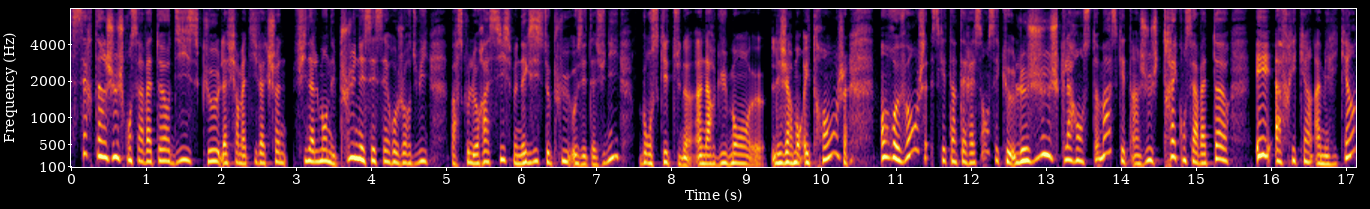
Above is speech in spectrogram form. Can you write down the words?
Certains juges conservateurs disent que l'affirmative action finalement n'est plus nécessaire aujourd'hui parce que le racisme n'existe plus aux États-Unis. Bon, ce qui est un argument euh, légèrement étrange. En revanche, ce qui est intéressant, c'est que le juge Clarence Thomas, qui est un juge très conservateur et africain-américain,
